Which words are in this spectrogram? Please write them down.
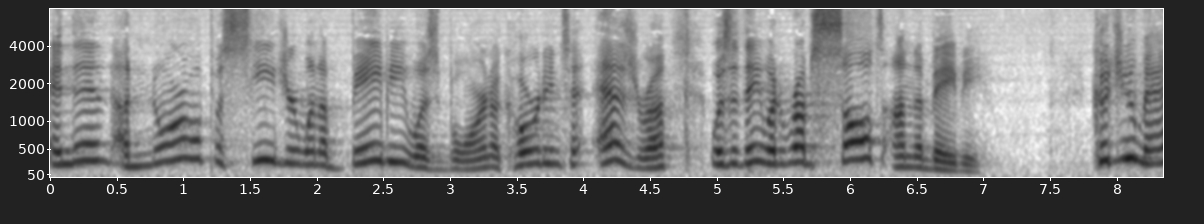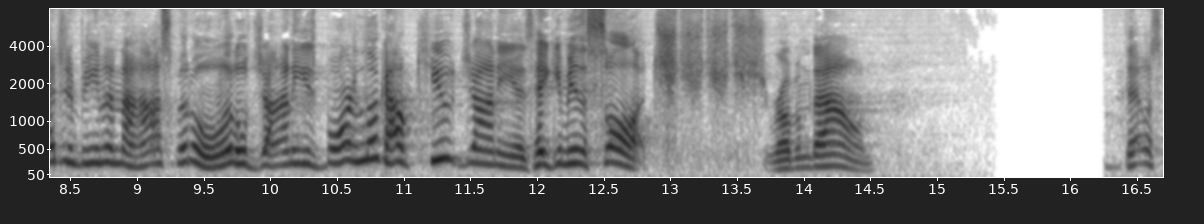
And then a normal procedure when a baby was born, according to Ezra, was that they would rub salt on the baby. Could you imagine being in the hospital and little Johnny is born? Look how cute Johnny is. Hey, give me the salt. Rub him down. That was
